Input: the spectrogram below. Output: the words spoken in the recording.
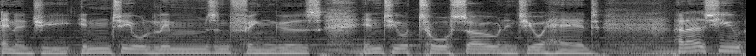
energy into your limbs and fingers, into your torso and into your head. And as you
